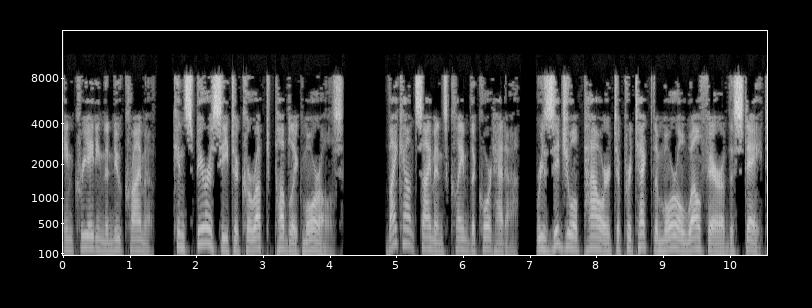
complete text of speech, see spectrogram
in creating the new crime of conspiracy to corrupt public morals. Viscount Simonds claimed the court had a residual power to protect the moral welfare of the state.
